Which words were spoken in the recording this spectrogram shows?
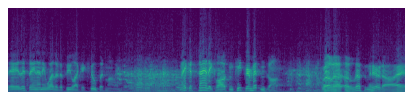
Hey, this ain't any weather to feel like a Cupid, Molly. Make it Santa Claus and keep your mittens on. Well, uh, uh, listen here now. I,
